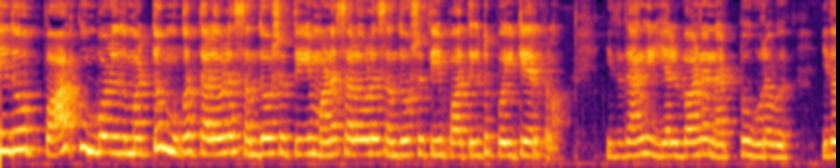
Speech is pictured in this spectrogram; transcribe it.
ஏதோ பார்க்கும் பொழுது மட்டும் முகத்தளவில் சந்தோஷத்தையும் மனசளவில் சந்தோஷத்தையும் பார்த்துக்கிட்டு போயிட்டே இருக்கலாம். இதுதாங்க இயல்பான நட்பு உறவு. இதை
